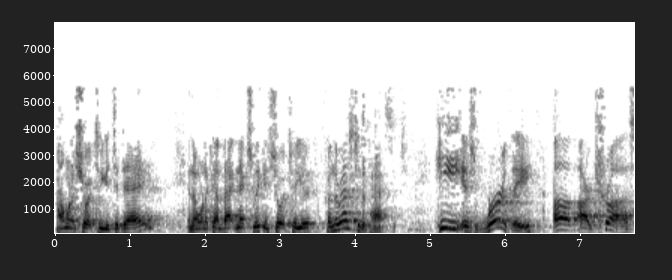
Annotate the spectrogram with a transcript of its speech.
I want to show it to you today, and I want to come back next week and show it to you from the rest of the passage. He is worthy of our trust,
